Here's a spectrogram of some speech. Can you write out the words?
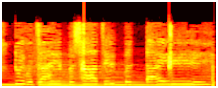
ย หัวใจประชาธิปไตย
